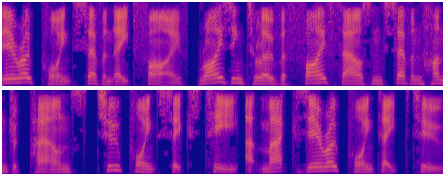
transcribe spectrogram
0.785, rising to over 5,700 pounds 2.6 t at Mach 0.82,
